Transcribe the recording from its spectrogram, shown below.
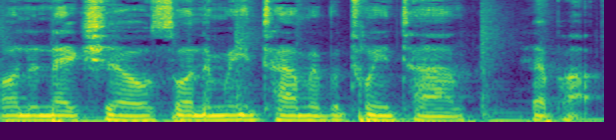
on the next show. So, in the meantime, in between time, hip hop.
